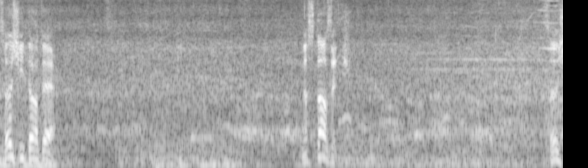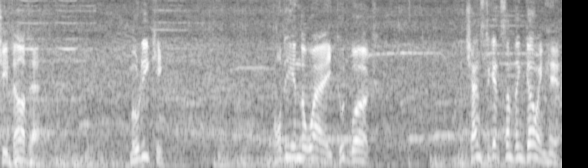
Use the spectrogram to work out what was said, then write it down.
Sergi Darder. Nastasic. Sergi Darder. Muriqi. Body in the way, good work. A chance to get something going here.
